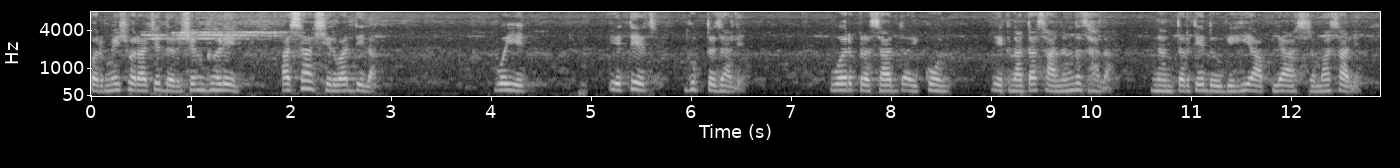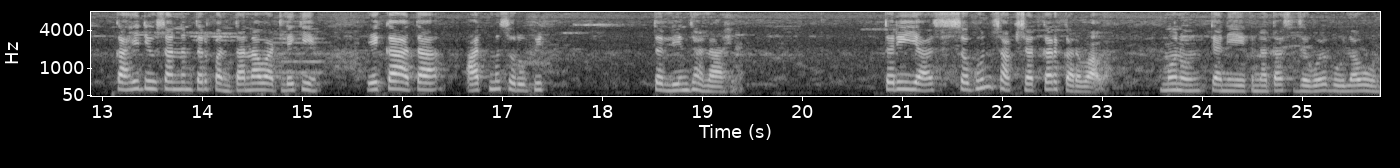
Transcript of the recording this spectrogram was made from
परमेश्वराचे दर्शन घडेल असा आशीर्वाद दिला व ये येथेच गुप्त झाले. वर प्रसाद ऐकून एकनाथास आनंद झाला. नंतर ते दोघेही आपल्या आश्रमास आले. काही दिवसांनंतर पंतांना वाटले की एका आता आत्मस्वरूपी तल्लीन झाला आहे. तरी यास सगुण साक्षात्कार करावा म्हणून त्याने एकनाथास जवळ बोलावून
